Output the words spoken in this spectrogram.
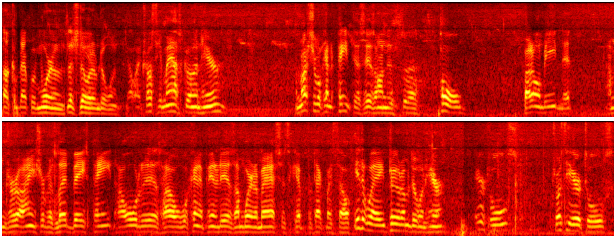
I'll come back with more and let's know what I'm doing. Got my trusty mask on here. I'm not sure what kind of paint this is on this uh, pole, but I don't want to be eating it. I'm sure I ain't sure if it's lead-based paint, how old it is, how what kind of paint it is. I'm wearing a mask just to keep, protect myself. Either way, show you what I'm doing here. Air tools, trusty air tools.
